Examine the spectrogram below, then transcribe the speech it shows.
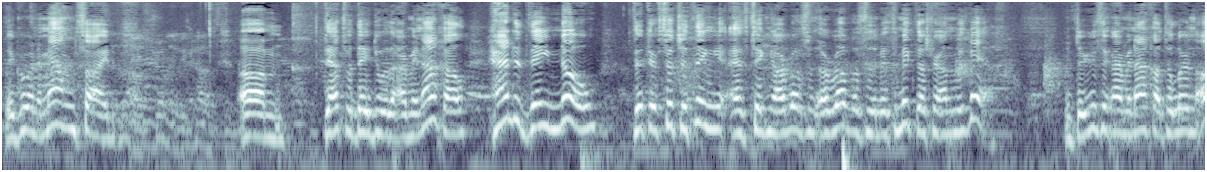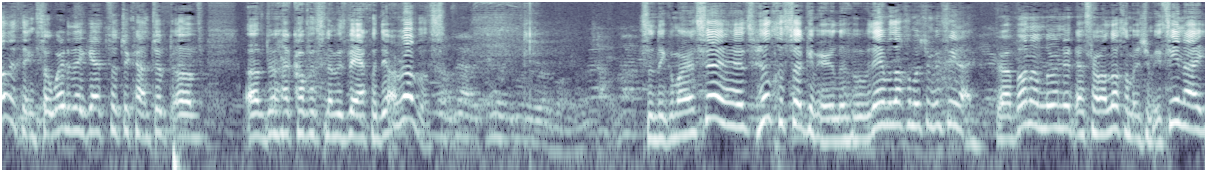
they grew in a mountainside, um, that's what they do with the Arvi Nachal, how did they know that there's such a thing as taking aravos in the Beit Mikdash around the Mizbeach. If they're using Arminacha to learn other things, so where do they get such a concept of of doing Hakafas the Mizbeach with the Aravos? So the Gemara says, Hilchasa Gemir Lehu, they have Allah Moshe Sinai. The Rabbanan learned it as from Allah Moshe Sinai.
